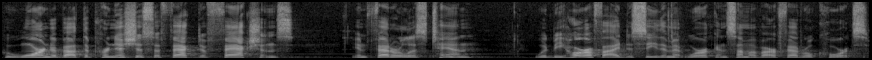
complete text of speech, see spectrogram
who warned about the pernicious effect of factions in Federalist 10, would be horrified to see them at work in some of our federal courts.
